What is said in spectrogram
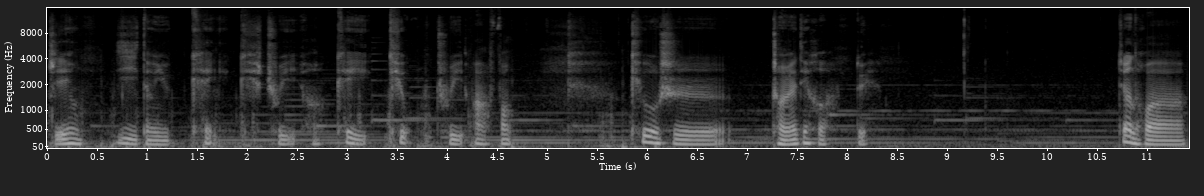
直接用 E 等于 K 除以啊 K Q 除以 R 方，Q 是场源电荷，对。这样的话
